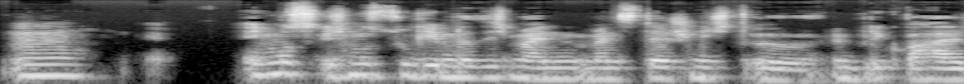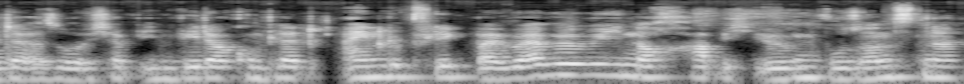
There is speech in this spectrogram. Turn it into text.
Mm, ich muss ich muss zugeben, dass ich meinen mein Stash nicht äh, im Blick behalte. Also ich habe ihn weder komplett eingepflegt bei Ravelry noch habe ich irgendwo sonst eine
